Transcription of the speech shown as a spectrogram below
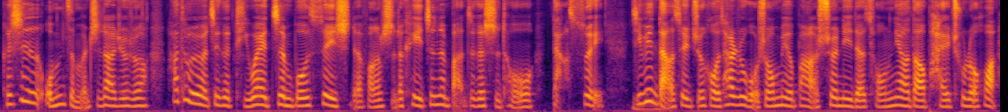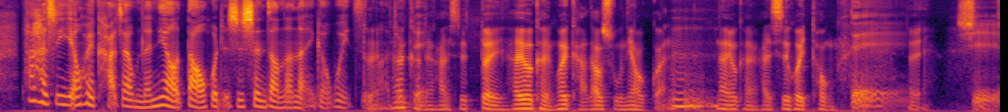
可是我们怎么知道就是说它透过这个体外震波碎石的方式，它可以真的把这个石头打碎。即便打碎之后，它如果说没有办法顺利的从尿道排出的话，它还是一样会卡在我们的尿道或者是肾脏的哪一个位置嘛？对，那可能还是对，还有可能会卡到输尿管。嗯，那有可能还是会痛。对对，是。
